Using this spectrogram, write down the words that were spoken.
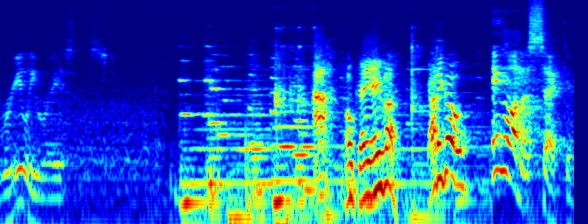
really racist. Ah, okay, Eva, gotta go. Hang on a second.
